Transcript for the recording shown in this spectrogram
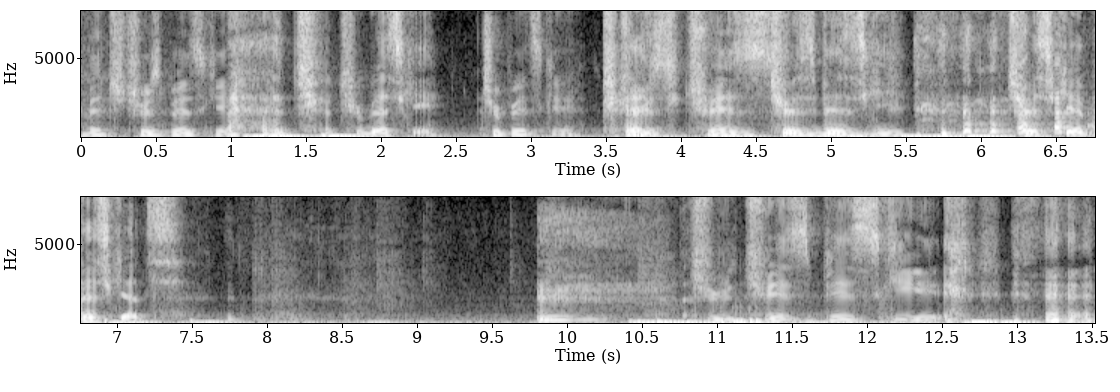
Mitch Trubisky. Tr- Trubisky, Trubisky. Tris- Triz. Triz. Trisbisky, Triscuit biscuits. Tru Trisbisky.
